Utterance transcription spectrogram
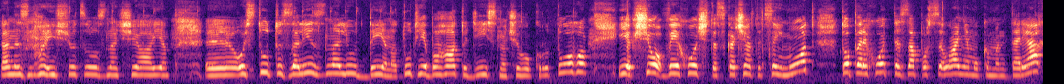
Я не знаю, що це означає. Е, ось тут залізна людина. Тут є багато дійсно чого крутого. І якщо ви хочете скачати цей мод, то переходьте за посиланням у коментарях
